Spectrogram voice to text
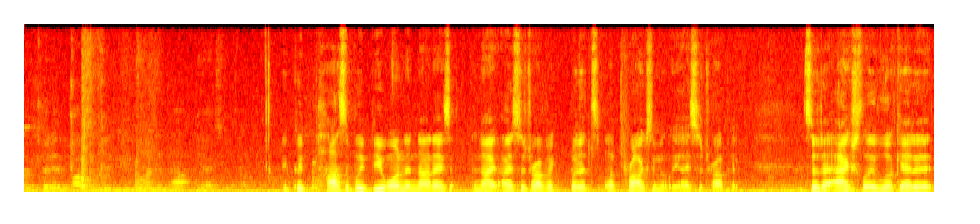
Or could it possibly be one and not be isotropic? It could possibly be one and not, is- not isotropic, but it's approximately isotropic. So to actually look at it,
